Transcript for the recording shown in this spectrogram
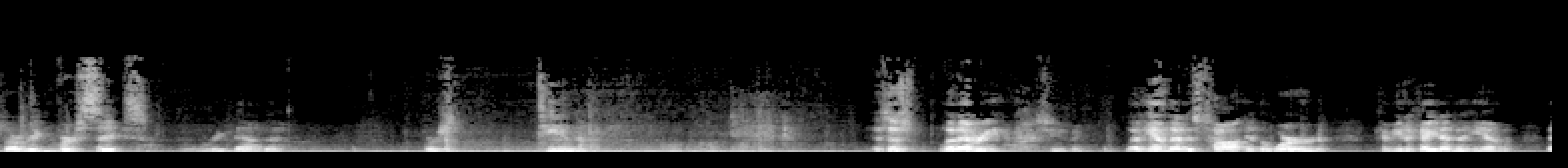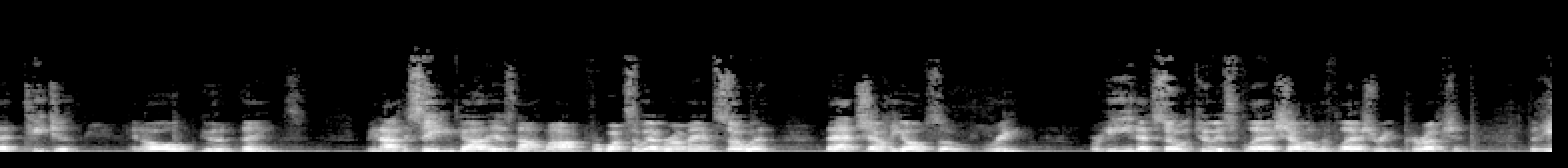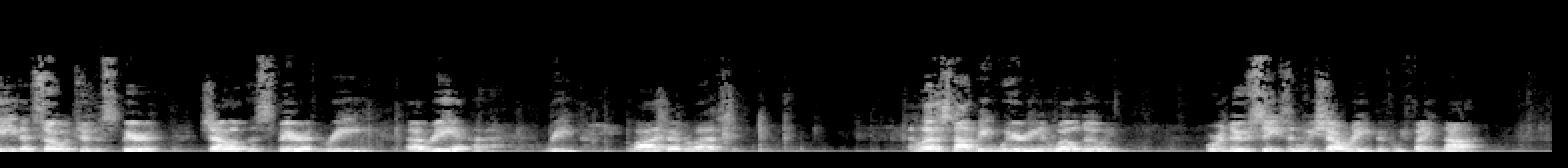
start reading verse 6. We'll read down to verse 10. It says, Let every, excuse me, let him that is taught in the word communicate unto him that teacheth in all good things. Be not deceived, God is not mocked, for whatsoever a man soweth, that shall he also reap. For he that soweth to his flesh shall of the flesh reap corruption. But he that soweth to the Spirit shall of the Spirit re, uh, re, uh, reap life everlasting. And let us not be weary in well doing, for in due season we shall reap if we faint not.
